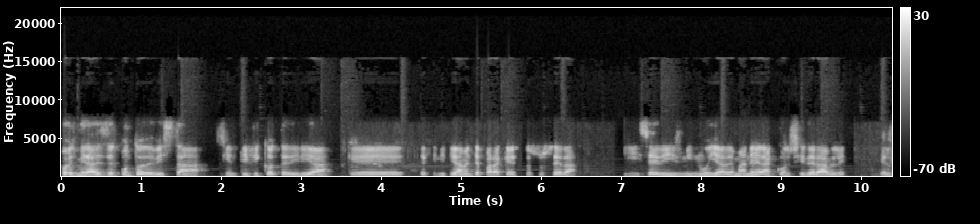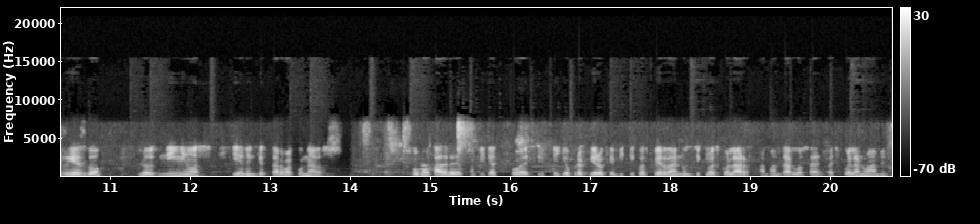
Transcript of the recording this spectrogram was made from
Pues mira, desde el punto de vista científico te diría que definitivamente para que esto suceda y se disminuya de manera considerable el riesgo, los niños tienen que estar vacunados como padre de familia te puedo decir que yo prefiero que mis hijos pierdan un ciclo escolar a mandarlos a la escuela nuevamente.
